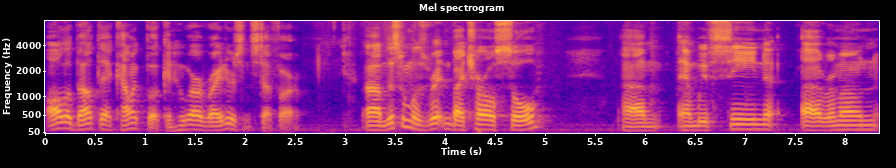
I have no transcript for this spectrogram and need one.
all about that comic book and who our writers and stuff are. Um, this one was written by Charles Soule, um, and we've seen uh, Ramon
